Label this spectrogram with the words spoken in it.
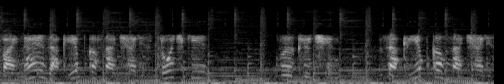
Двойная закрепка в начале строчки выключен. Закрепка в начале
